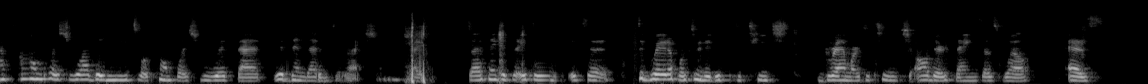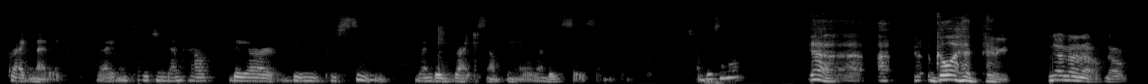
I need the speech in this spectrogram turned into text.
accomplish what they need to accomplish with that within that interaction right so i think it's a, it's a it's a it's a great opportunity to teach grammar to teach other things as well as pragmatics right and teaching them how they are being perceived when they write something or when they say something yeah uh, uh, go ahead perry no, no, no, no.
